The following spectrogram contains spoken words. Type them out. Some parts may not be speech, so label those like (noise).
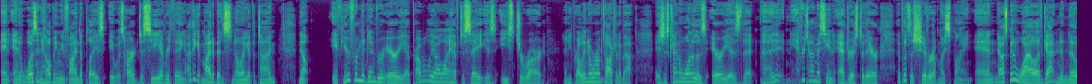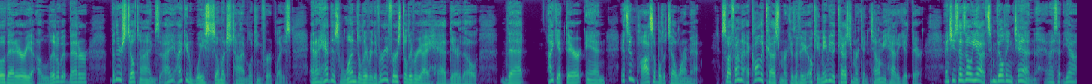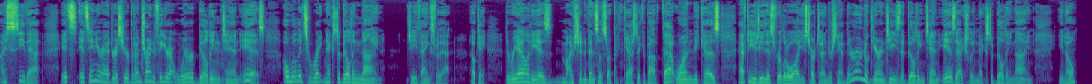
And, and it wasn't helping me find the place. It was hard to see everything. I think it might have been snowing at the time. Now, if you're from the Denver area, probably all I have to say is East Girard and you probably know where I'm talking about. It's just kind of one of those areas that every time I see an address to there, it puts a shiver up my spine. And now it's been a while. I've gotten to know that area a little bit better, but there's still times I, I can waste so much time looking for a place. And I had this one delivery, the very first delivery I had there, though, that I get there and it's impossible to tell where I'm at. So I found that I call the customer because I figure, okay, maybe the customer can tell me how to get there. And she says, "Oh yeah, it's in building 10." And I said, "Yeah, I see that. It's it's in your address here, but I'm trying to figure out where building 10 is." "Oh, well, it's right next to building 9." Gee, thanks for that. Okay. The reality is, I shouldn't have been so sarcastic about that one because after you do this for a little while, you start to understand there are no guarantees that building 10 is actually next to building 9. You know,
